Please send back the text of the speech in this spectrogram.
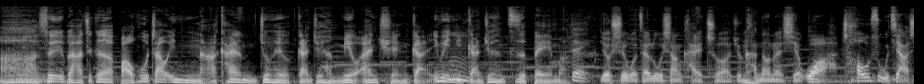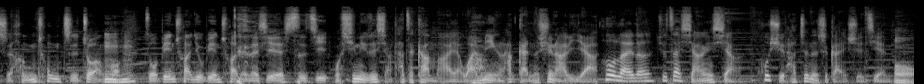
啊，所以把这个保护罩一拿开，你就会有感觉很没有安全感，因为你感觉很自卑嘛。对，有时我在路上开车啊，就看到那些哇超速驾驶横冲直撞哦，左边窜右边窜的那些司机，我心里在想他在干嘛呀？玩命啊！他赶着去哪里呀？后来呢，就再想。一想，或许他真的是赶时间哦，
